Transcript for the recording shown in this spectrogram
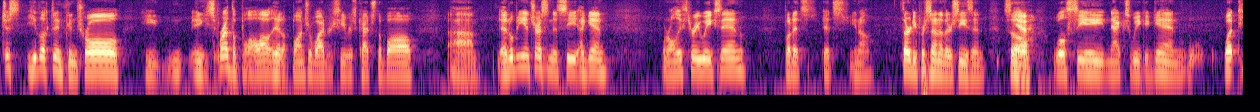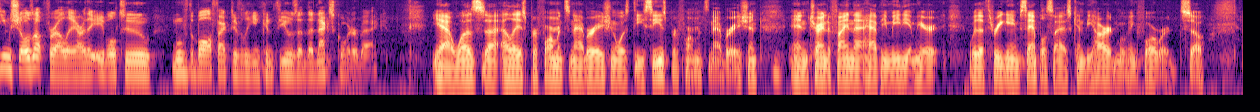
just he looked in control. He he spread the ball out, hit a bunch of wide receivers catch the ball. Um, it'll be interesting to see. Again, we're only three weeks in, but it's it's you know thirty percent of their season, so Yeah. we'll see next week again. What team shows up for LA? Are they able to move the ball effectively and confuse the next quarterback? Yeah, was uh, LA's performance an aberration? Was DC's performance an aberration? And trying to find that happy medium here with a three game sample size can be hard moving forward. So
